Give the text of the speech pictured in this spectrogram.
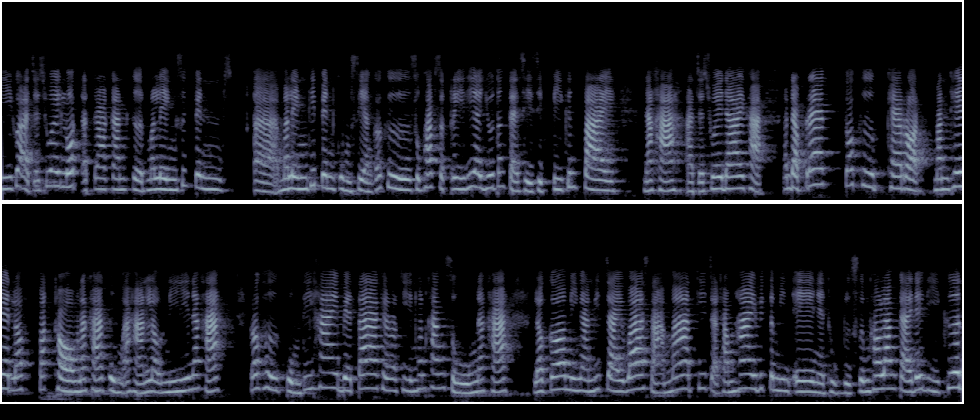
นี้ก็อาจจะช่วยลดอัตราการเกิดมะเร็ง ซึ่งเป็นมะเร็งที่เป็นกลุ่มเสี่ยงก็คือสุภาพสตรีที่อายุตั้งแต่ 40 ปีขึ้นไปนะคะ อาจจะช่วยได้ค่ะ อันดับแรกก็คือแครอทมันเทศแล้วฟักทองนะคะ กลุ่มอาหารเหล่านี้นะคะ ก็คือกลุ่มที่ให้เบต้าแคโรทีนค่อนข้างสูงนะคะ แล้วก็มีงานวิจัยว่าสามารถที่จะทำให้วิตามิน A เนี่ยถูกดูดซึมเข้าร่างกายได้ดีขึ้น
